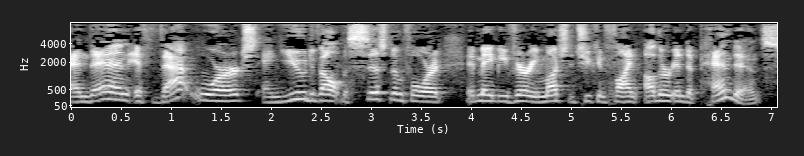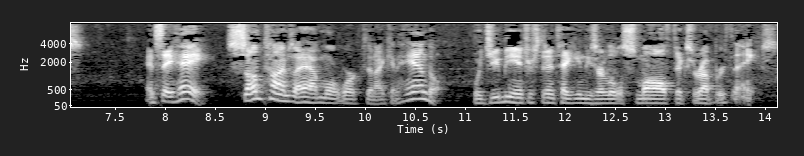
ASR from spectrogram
And then if that works and you develop a system for it, it may be very much that you can find other independents and say, hey, sometimes I have more work than I can handle. Would you be interested in taking these are little small fixer upper things?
